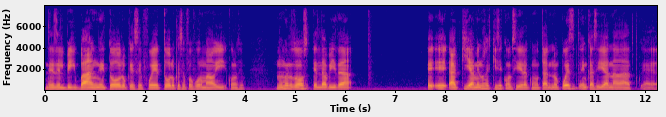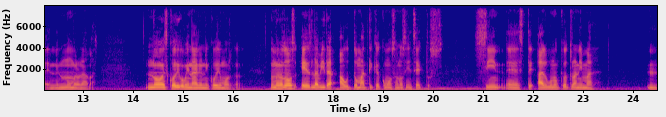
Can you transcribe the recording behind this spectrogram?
desde el Big Bang y todo lo que se fue, todo lo que se fue formado y conocido. Número dos es la vida eh, eh, aquí, al menos aquí se considera como tal. No puedes encasillar nada eh, en un número nada más. No es código binario ni código. Número dos es la vida automática como son los insectos. Sin este alguno que otro animal. Mm,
